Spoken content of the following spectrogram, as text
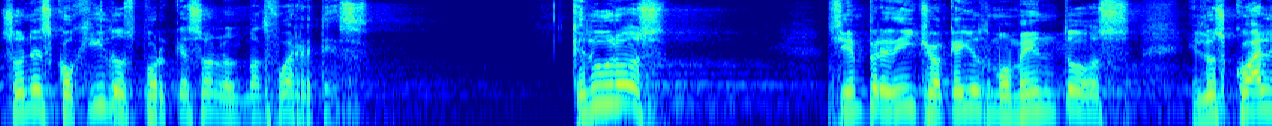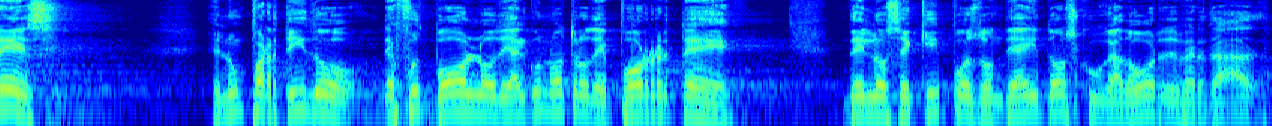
son escogidos porque son los más fuertes. Qué duros. Siempre he dicho aquellos momentos en los cuales en un partido de fútbol o de algún otro deporte, de los equipos donde hay dos jugadores, ¿verdad?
